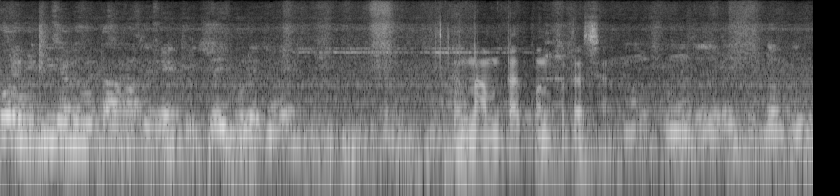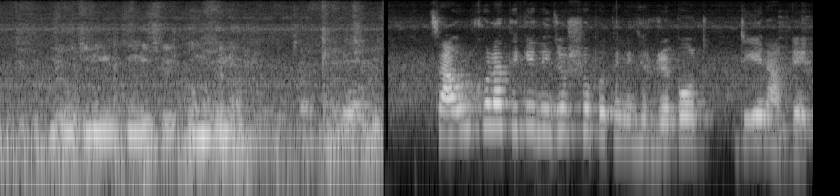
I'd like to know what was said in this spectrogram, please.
পরবর্তীকালে ওটা আমাদের নেতৃত্বেই বলে দেবে। নামটা কোন আছে কংগ্রেসের কনভেনার চাউলখোলা থেকে নিজস্ব প্রতিনিধির রিপোর্ট ডিএন আপডেট।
